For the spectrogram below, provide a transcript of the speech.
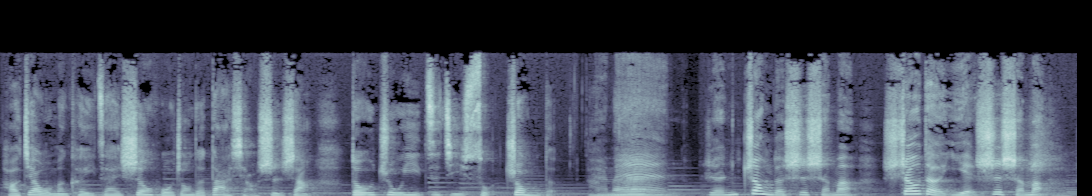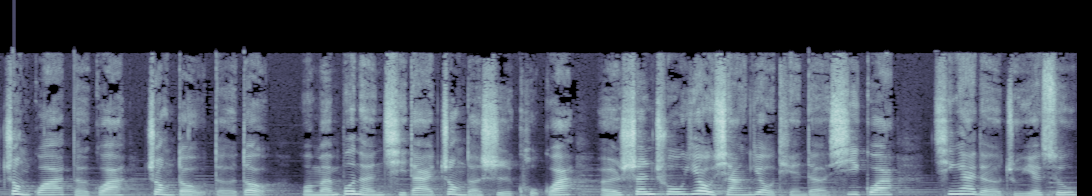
好叫我们可以在生活中的大小事上都注意自己所种的。阿们。人种的是什么，收的也是什么。种瓜得瓜，种豆得豆。我们不能期待种的是苦瓜，而生出又香又甜的西瓜。亲爱的主耶稣，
